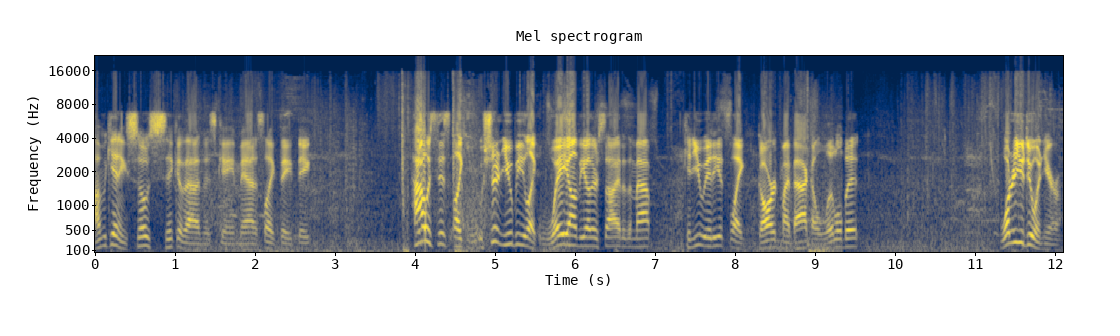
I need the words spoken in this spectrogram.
I'm getting so sick of that in this game, man. It's like they they. How is this like? Shouldn't you be like way on the other side of the map? Can you idiots like guard my back a little bit? What are you doing here?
